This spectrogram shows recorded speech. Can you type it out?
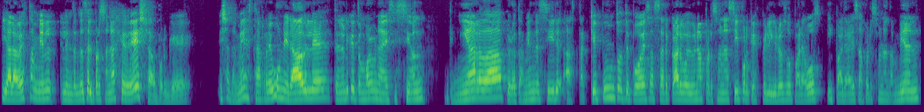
Y a la vez también le entendés el personaje de ella, porque ella también está re vulnerable, tener que tomar una decisión de mierda, pero también decir hasta qué punto te podés hacer cargo de una persona así porque es peligroso para vos y para esa persona también.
